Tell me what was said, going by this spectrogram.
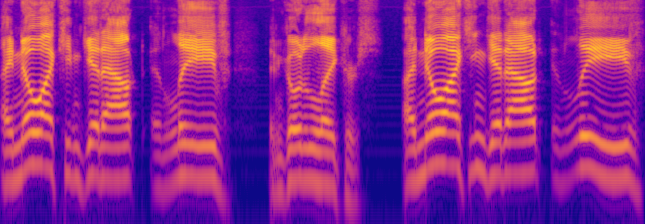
I know I can get out and leave and go to the Lakers. I know I can get out and leave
